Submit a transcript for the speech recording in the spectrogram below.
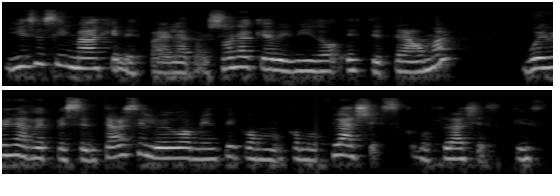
Y esas imágenes para la persona que ha vivido este trauma vuelven a representarse luego como, como flashes, como flashes, que es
